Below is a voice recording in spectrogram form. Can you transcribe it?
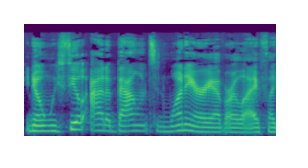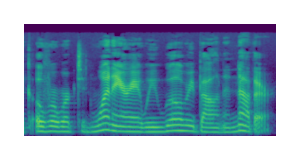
You know, when we feel out of balance in one area of our life, like overworked in one area, we will rebel in another.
